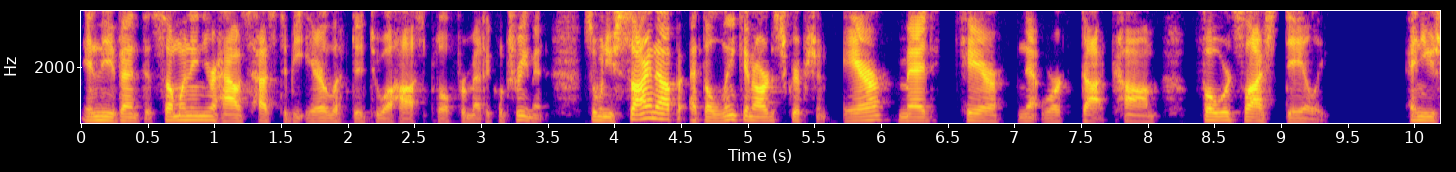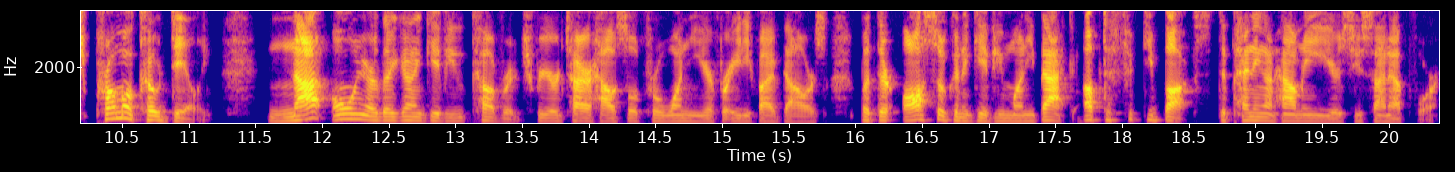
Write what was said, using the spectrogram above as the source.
in the event that someone in your house has to be airlifted to a hospital for medical treatment. So when you sign up at the link in our description, airmedcarenetwork.com forward slash daily, and use promo code daily, not only are they going to give you coverage for your entire household for one year for $85, but they're also going to give you money back up to 50 bucks, depending on how many years you sign up for.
